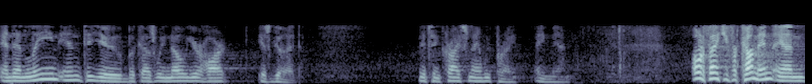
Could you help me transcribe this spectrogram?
And then lean into you because we know your heart is good. It's in Christ's name we pray. Amen. I want to thank you for coming, and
